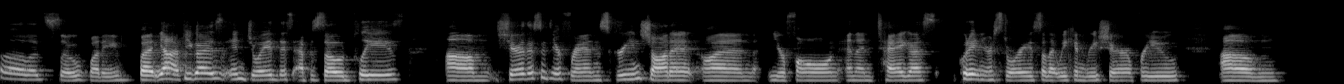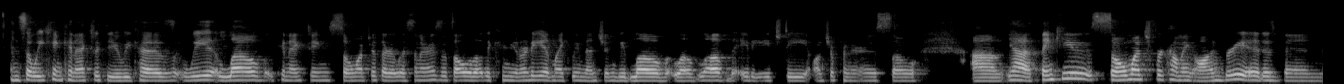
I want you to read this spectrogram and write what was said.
Oh, that's so funny. But yeah, if you guys enjoyed this episode, please um, share this with your friends, screenshot it on your phone, and then tag us, put it in your story so that we can reshare it for you. Um, and so we can connect with you because we love connecting so much with our listeners. It's all about the community. And like we mentioned, we love, love, love the ADHD entrepreneurs. So um, yeah, thank you so much for coming on, Brie. It has been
